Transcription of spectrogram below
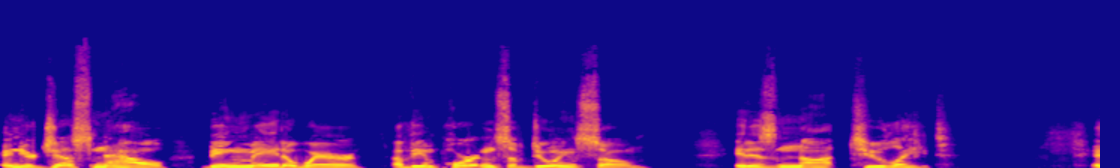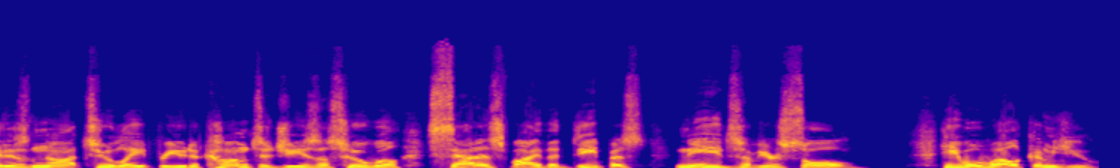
and you're just now being made aware of the importance of doing so, it is not too late. It is not too late for you to come to Jesus who will satisfy the deepest needs of your soul. He will welcome you.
